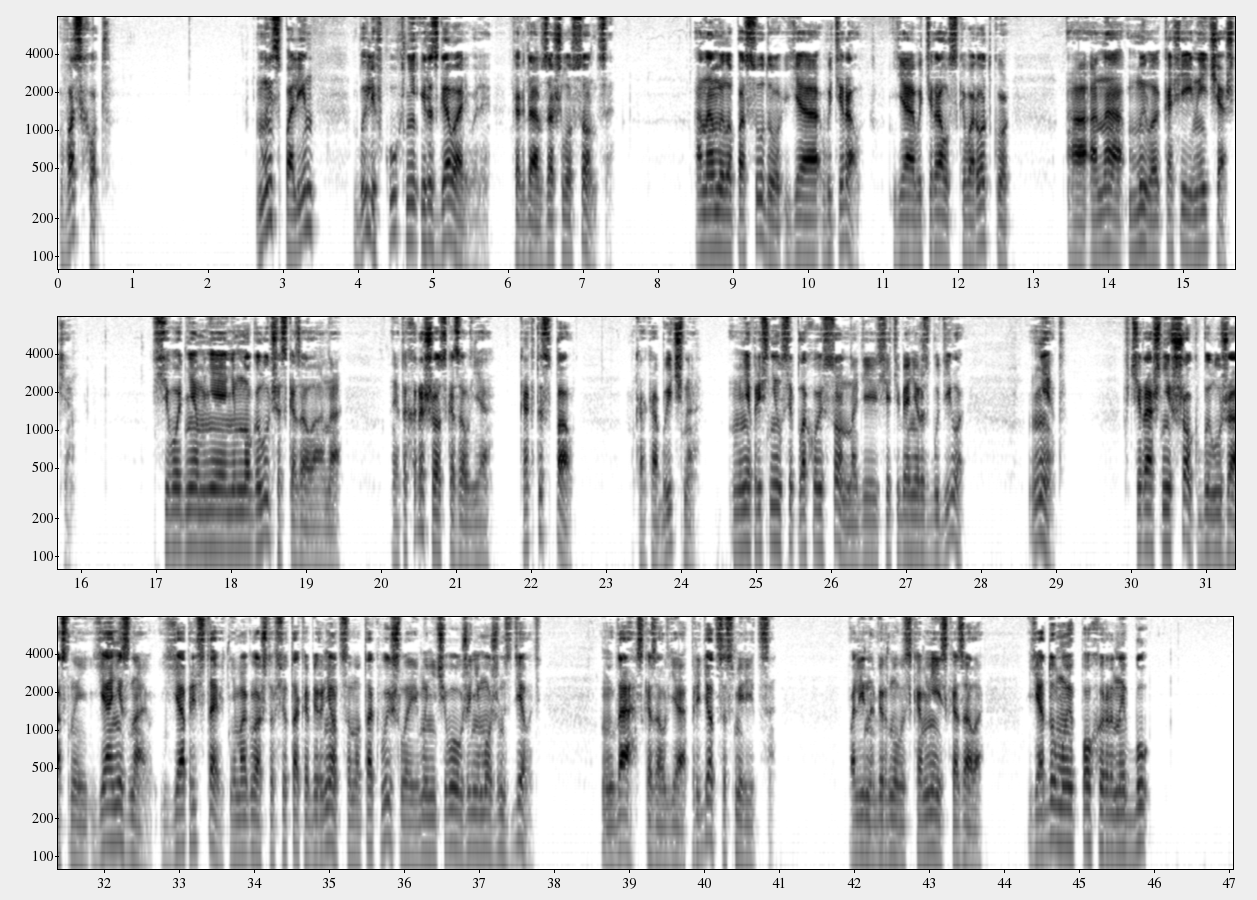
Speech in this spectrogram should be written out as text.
Восход. Мы с Полин были в кухне и разговаривали, когда взошло солнце. Она мыла посуду, я вытирал. Я вытирал сковородку, а она мыла кофейные чашки. «Сегодня мне немного лучше», — сказала она. «Это хорошо», — сказал я. «Как ты спал?» «Как обычно. Мне приснился плохой сон. Надеюсь, я тебя не разбудила?» «Нет. Вчерашний шок был ужасный. Я не знаю. Я представить не могла, что все так обернется, но так вышло, и мы ничего уже не можем сделать». «Да», — сказал я, — «придется смириться». Полина обернулась ко мне и сказала, «Я думаю, похороны Бу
